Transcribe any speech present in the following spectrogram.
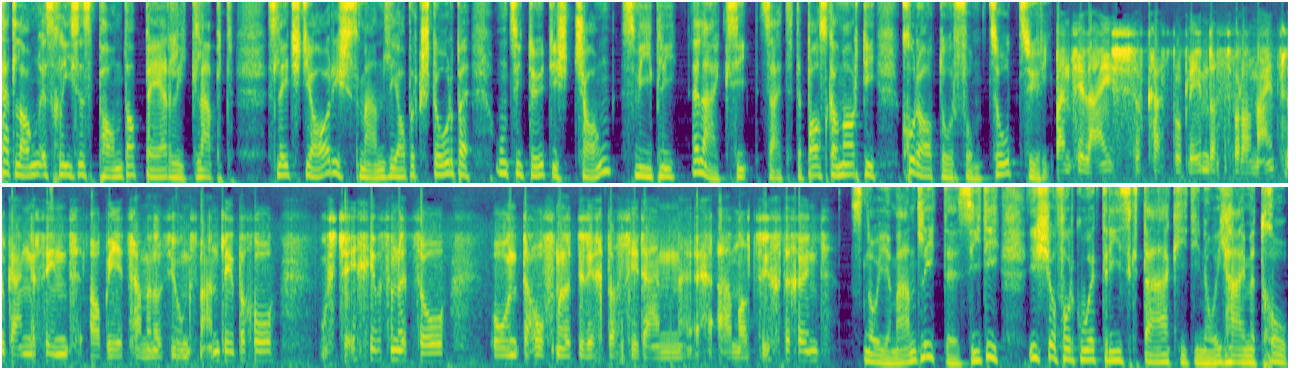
hat lange ein kleines Panda-Bärli gelebt. Das letzte Jahr ist das Männchen aber gestorben und seitdem ist Chang, das Weibli, allein gewesen, sagt der Pascal Marti, Kurator vom Zoo Zürich. Wenn sie allein ist, ist das kein Problem, dass es vor allem Einzelgänger sind. Aber jetzt haben wir noch ein junges Männchen bekommen, aus Tschechien, aus einem Zoo. Und da hoffen wir natürlich, dass sie dann äh, auch mal züchten können. Das neue Männchen, der Sidi, ist schon vor gut 30 Tagen in die neue Heimat gekommen.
